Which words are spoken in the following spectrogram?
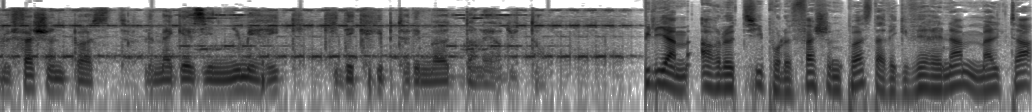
Le Fashion Post, le magazine numérique qui décrypte les modes dans l'air du temps. William Arlotti pour le Fashion Post avec Verena Malta.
